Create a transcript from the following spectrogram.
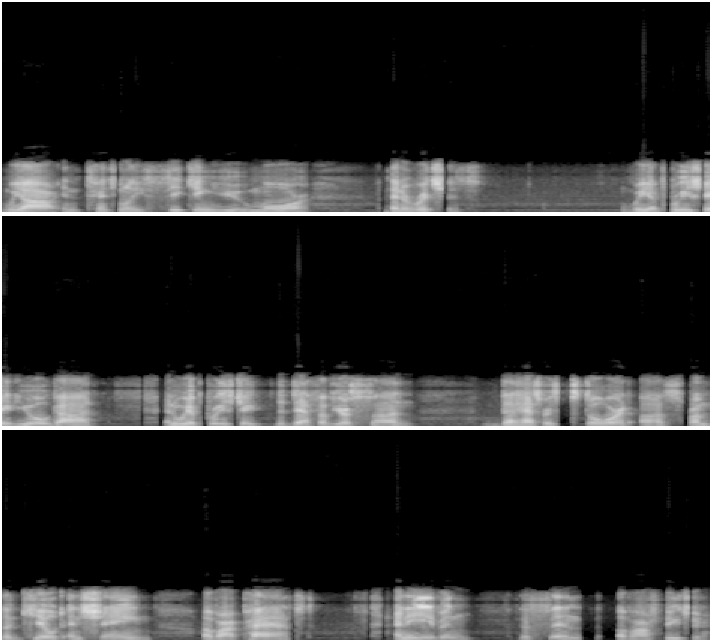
We are intentionally seeking you more than riches. We appreciate you, O God, and we appreciate the death of your Son that has restored us from the guilt and shame of our past and even the sins of our future.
